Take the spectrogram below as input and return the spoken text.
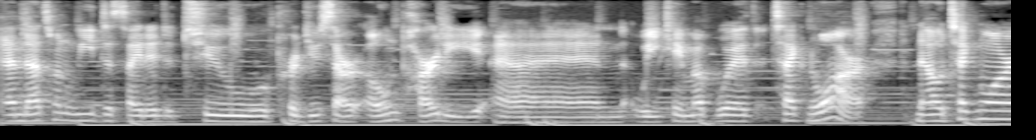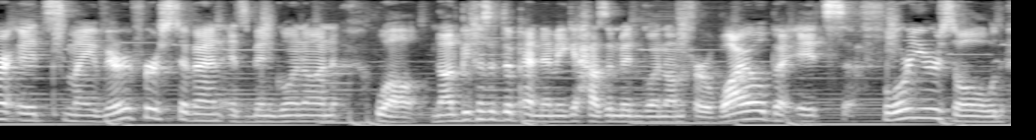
and that's when we decided to produce our own party and we came up with Tech Noir. Now Tech Noir, it's my very first event. It's been going on, well, not because of the pandemic, it hasn't been going on for a while, but it's four years old.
